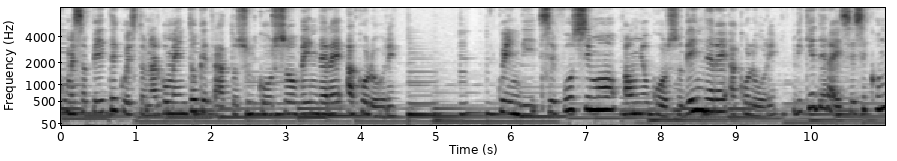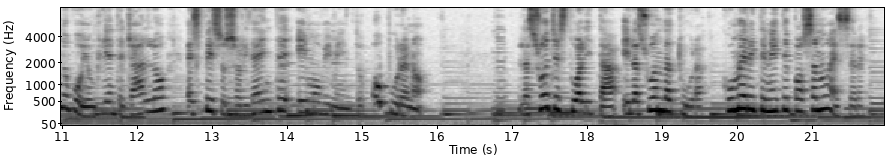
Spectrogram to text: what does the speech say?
Come sapete questo è un argomento che tratto sul corso Vendere a colori quindi, se fossimo a un mio corso vendere a colori, vi chiederei se secondo voi un cliente giallo è spesso sorridente e in movimento, oppure no. La sua gestualità e la sua andatura, come ritenete possano essere?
